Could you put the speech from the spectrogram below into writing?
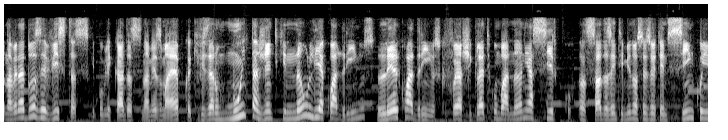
na verdade, duas revistas que publicadas na mesma época, que fizeram muita gente que não lia quadrinhos ler quadrinhos, que foi a Chiclete com Banana e a Circo, lançadas entre 1985 e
